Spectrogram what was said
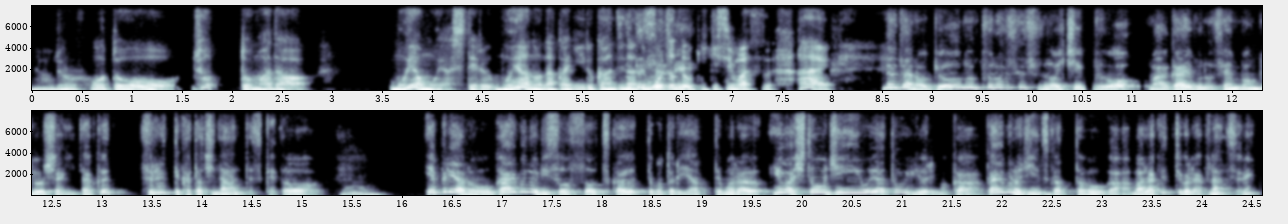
なるほど。ちょっとまだ、もやもやしてる、もやの中にいる感じなんで、でね、もうちょっとお聞きします。はい。なんかあの、業務プロセスの一部を、まあ外部の専門業者に委託するって形なんですけど、うん、やっぱりあの、外部のリソースを使うってことでやってもらう。要は人を人員を雇うよりもか、外部の人員使った方が、まあ楽っていうか楽なんですよね。ね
